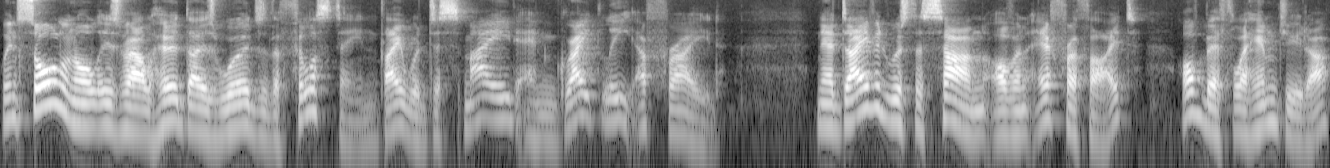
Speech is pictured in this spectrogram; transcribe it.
When Saul and all Israel heard those words of the Philistine, they were dismayed and greatly afraid. Now David was the son of an Ephrathite of Bethlehem, Judah,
